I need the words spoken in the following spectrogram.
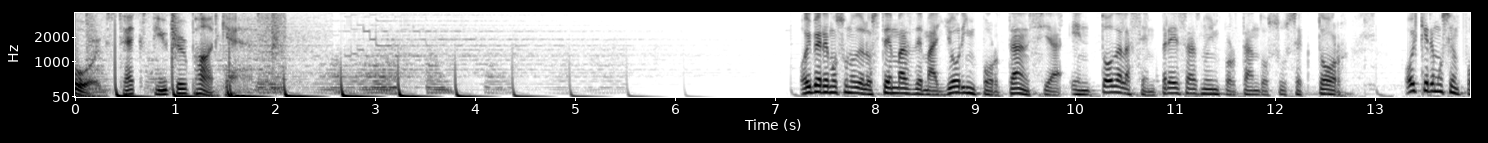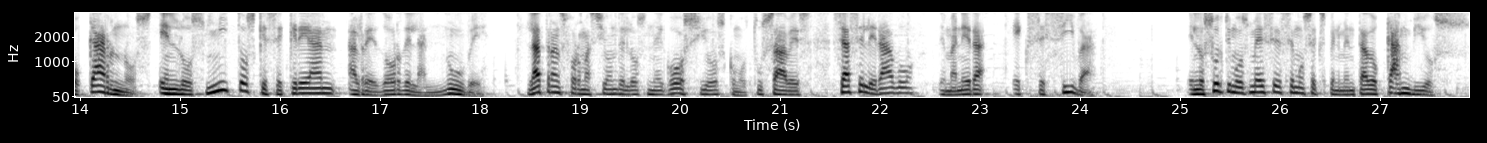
Forbes Tech Future Podcast. Hoy veremos uno de los temas de mayor importancia en todas las empresas, no importando su sector. Hoy queremos enfocarnos en los mitos que se crean alrededor de la nube. La transformación de los negocios, como tú sabes, se ha acelerado de manera excesiva. En los últimos meses hemos experimentado cambios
